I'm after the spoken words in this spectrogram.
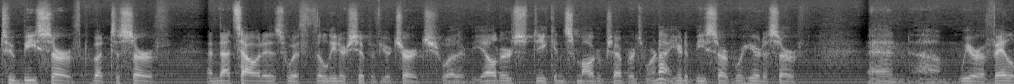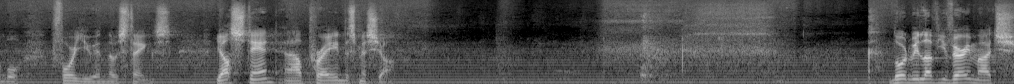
to be served, but to serve. And that's how it is with the leadership of your church, whether it be elders, deacons, small group shepherds. We're not here to be served, we're here to serve. And um, we are available for you in those things. Y'all stand, and I'll pray and dismiss y'all. Lord, we love you very much.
